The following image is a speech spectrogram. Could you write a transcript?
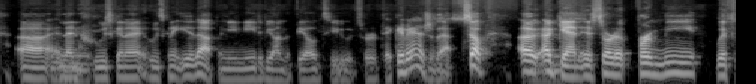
uh, and then who's gonna who's gonna eat it up? And you need to be on the field to sort of take advantage of that. So uh, again, it's sort of for me with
